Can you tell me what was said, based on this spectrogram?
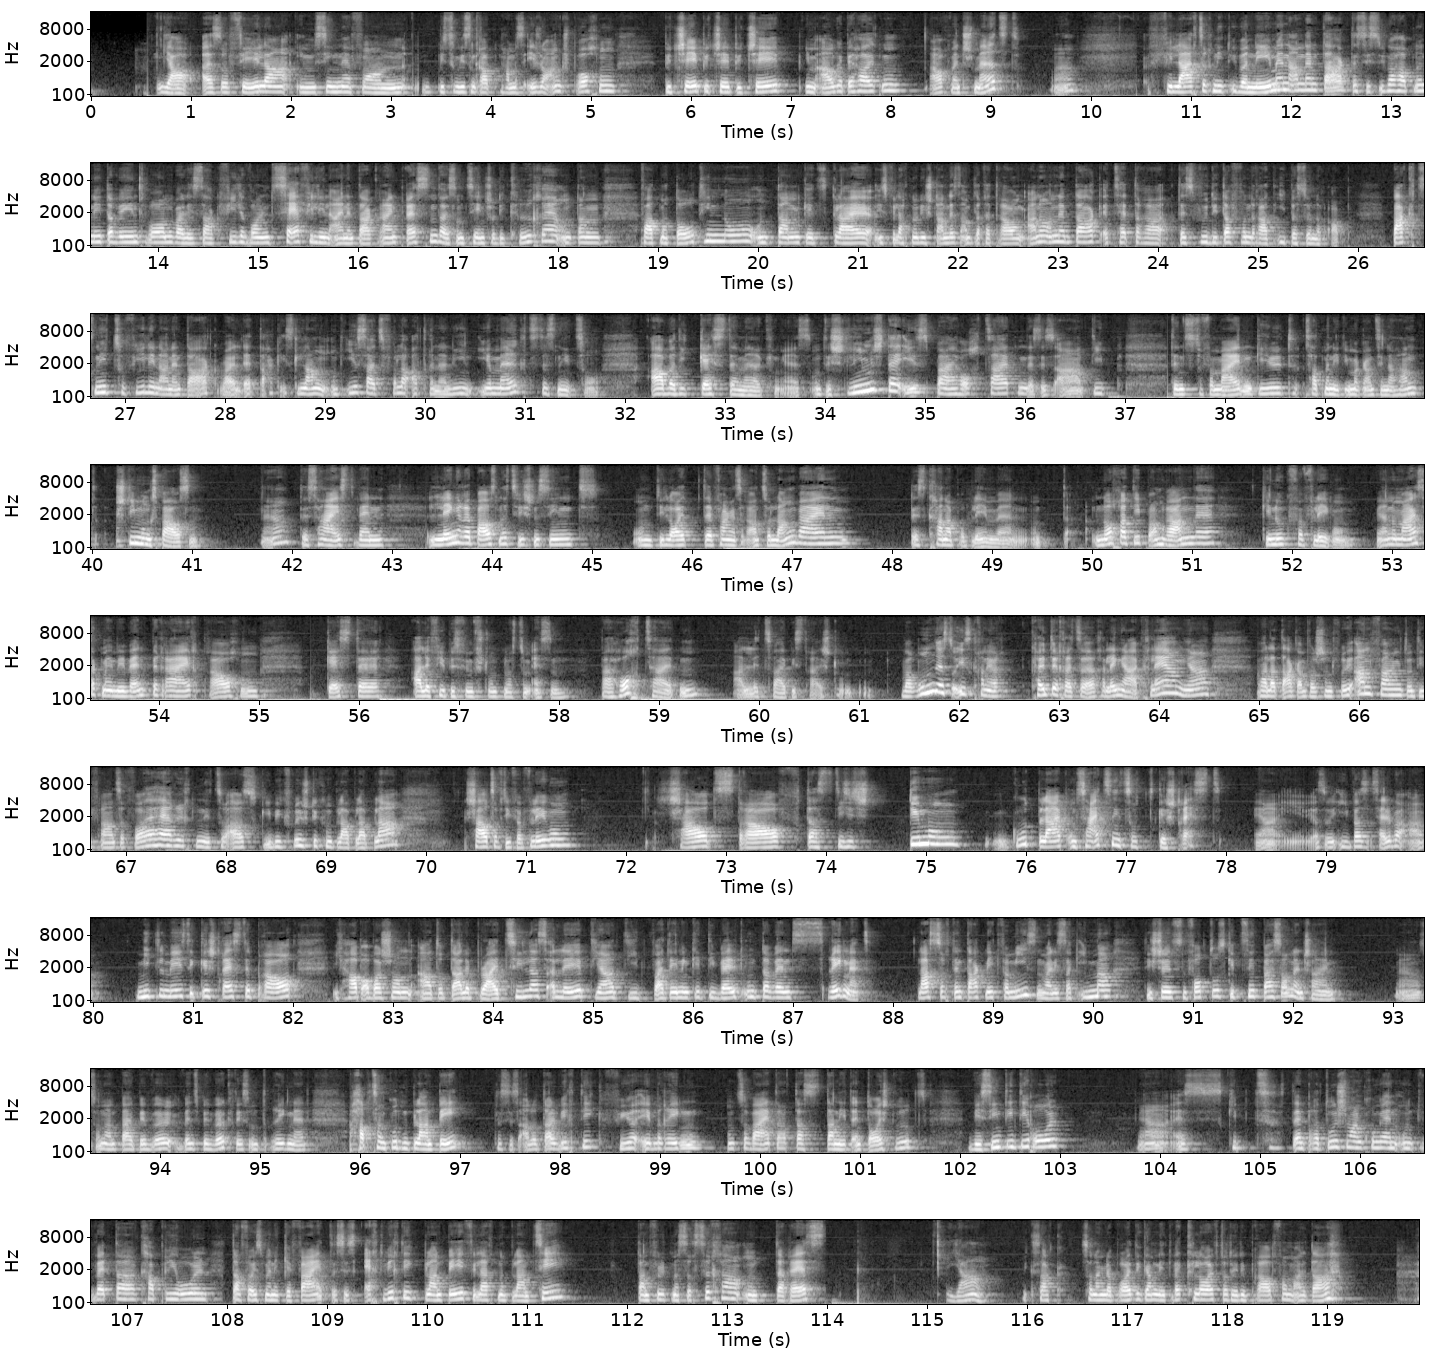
Ja, also Fehler im Sinne von, bis zu diesem Grad haben wir es eh schon angesprochen, Budget, Budget, Budget im Auge behalten, auch wenn es schmerzt. Ja. Vielleicht sich nicht übernehmen an dem Tag, das ist überhaupt noch nicht erwähnt worden, weil ich sage, viele wollen sehr viel in einen Tag reinpressen, da ist um 10 schon die Kirche und dann fahrt man dorthin noch und dann geht's gleich, ist vielleicht nur die standesamtliche Trauung auch noch an dem Tag etc. Das würde ich davon rat ich persönlich ab packt nicht zu viel in einen Tag, weil der Tag ist lang und ihr seid voller Adrenalin. Ihr merkt es nicht so. Aber die Gäste merken es. Und das Schlimmste ist bei Hochzeiten, das ist auch ein Tipp, den es zu vermeiden gilt, das hat man nicht immer ganz in der Hand, Stimmungspausen. Ja? Das heißt, wenn längere Pausen dazwischen sind und die Leute fangen sich an zu langweilen, das kann ein Problem werden. Und noch ein Tipp am Rande, genug Verpflegung. Ja, normal sagt man im Eventbereich brauchen Gäste alle vier bis fünf Stunden was zum Essen. Bei Hochzeiten alle zwei bis drei Stunden. Warum das so ist, kann ich, könnte ich jetzt auch länger erklären, ja, weil der Tag einfach schon früh anfängt und die Frauen sich vorher herrichten, nicht so ausgiebig frühstücken, bla bla bla. Schaut auf die Verpflegung, schaut drauf, dass die Stimmung gut bleibt und seid nicht so gestresst. Ja, also ich war selber mittelmäßig gestresste Braut. Ich habe aber schon totale Bridezillas erlebt, ja, die, bei denen geht die Welt unter, wenn es regnet. Lasst euch den Tag nicht vermiesen, weil ich sage immer, die schönsten Fotos gibt es nicht bei Sonnenschein, ja, sondern wenn es bewölkt ist und regnet. Habt einen guten Plan B, das ist auch total wichtig für eben Regen und so weiter, dass da nicht enttäuscht wird. Wir sind in Tirol, ja, es gibt Temperaturschwankungen und Wetterkapriolen, davor ist man nicht gefeit. Das ist echt wichtig. Plan B, vielleicht nur Plan C, dann fühlt man sich sicher und der Rest, ja, wie gesagt, solange der Bräutigam nicht wegläuft oder die Braut vom Altar.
